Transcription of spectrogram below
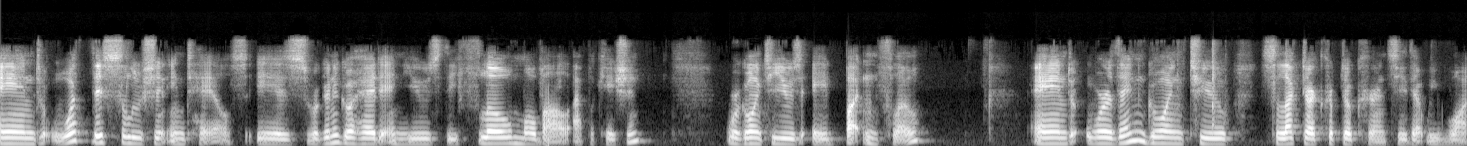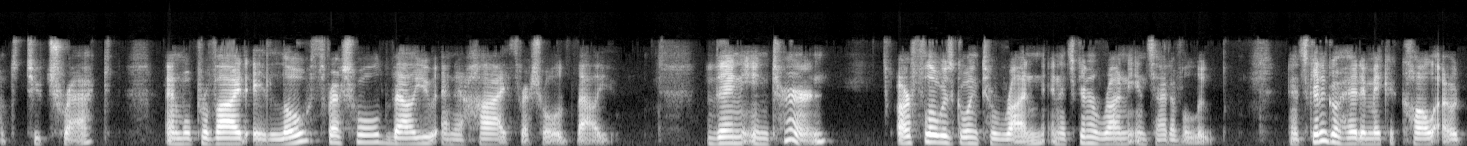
And what this solution entails is we're going to go ahead and use the Flow mobile application. We're going to use a button flow. And we're then going to select our cryptocurrency that we want to track. And we'll provide a low threshold value and a high threshold value. Then in turn, our flow is going to run and it's going to run inside of a loop. And it's going to go ahead and make a call out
